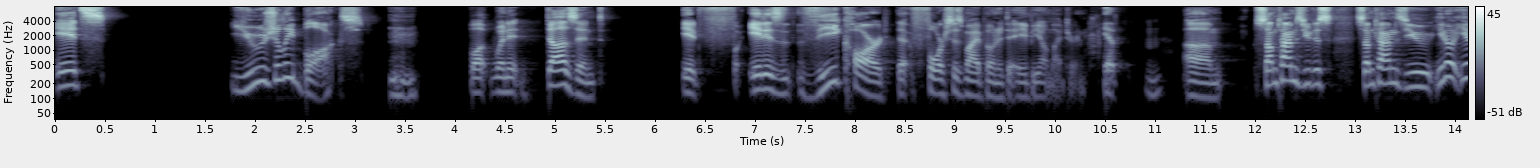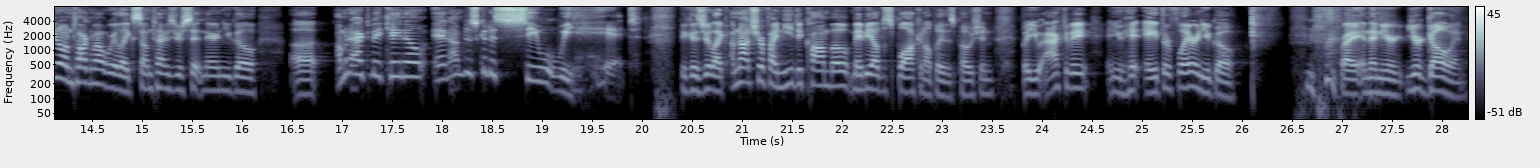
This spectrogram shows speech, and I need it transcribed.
It's usually blocks, Mhm. but when it doesn't, it f- it is the card that forces my opponent to AB on my turn. Yep. Mhm. Um, sometimes you just sometimes you you know you know what I'm talking about where like sometimes you're sitting there and you go, uh, I'm gonna activate Kano and I'm just gonna see what we hit because you're like I'm not sure if I need to combo. Maybe I'll just block and I'll play this potion. But you activate and you hit Aether Flare and you go. right? And then you're you're going.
